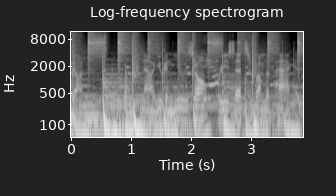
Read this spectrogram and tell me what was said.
Done. Now you can use all presets from the package.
